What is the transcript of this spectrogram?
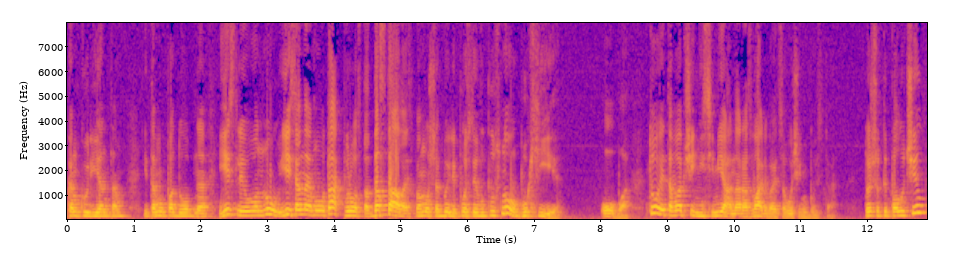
конкурентам и тому подобное, если он, ну, если она ему вот так просто досталась, потому что были после выпускного бухие оба, то это вообще не семья, она разваливается очень быстро. То, что ты получил,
